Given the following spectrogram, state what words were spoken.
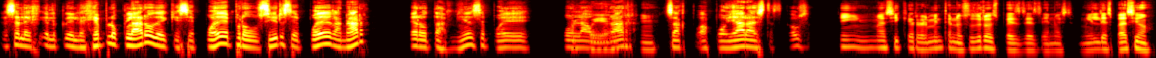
es el, el, ejemplo claro de que se puede producir, se puede ganar, pero también se puede colaborar, exacto, apoyar a estas causas. Sí, así que realmente nosotros, pues desde nuestro humilde espacio,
